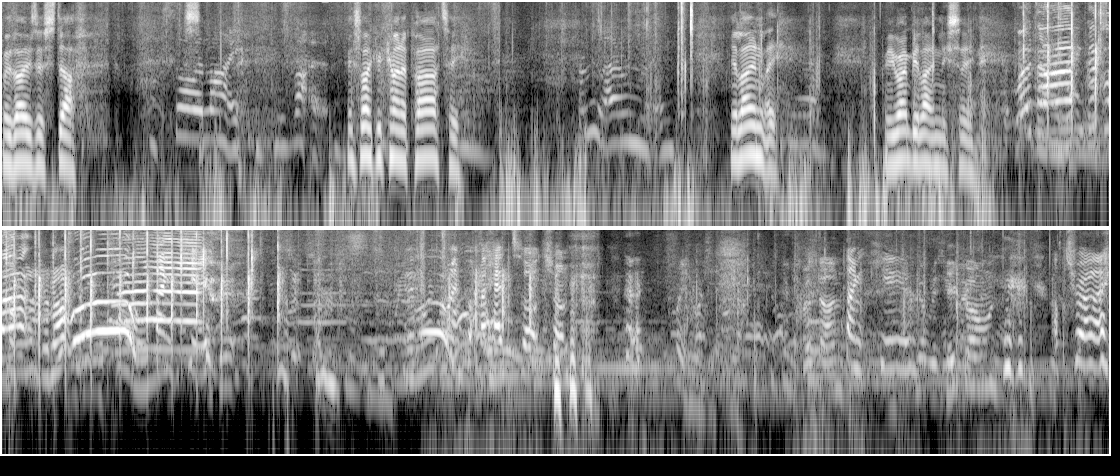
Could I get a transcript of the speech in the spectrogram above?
with loads of stuff. That's all I like. Is that it? It's like a kind of party. I'm lonely. You're lonely. Well, you won't be lonely soon. Well done. Good luck. Thank you. Try and put my head torch on. Good done. Thank you. Keep going. I'll try.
